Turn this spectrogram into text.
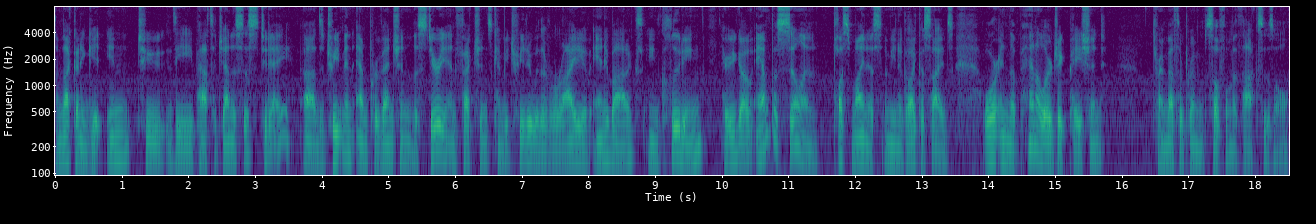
I'm not going to get into the pathogenesis today. Uh, the treatment and prevention listeria infections can be treated with a variety of antibiotics, including, here you go, ampicillin plus minus aminoglycosides, or in the penallergic patient, trimethoprim sulfamethoxazole.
